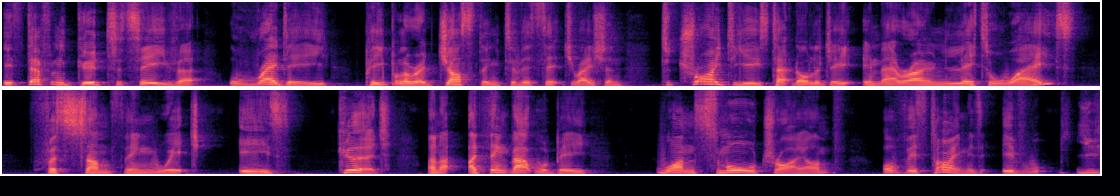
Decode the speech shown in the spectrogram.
it's definitely good to see that already people are adjusting to this situation to try to use technology in their own little ways for something which is good. And I, I think that would be one small triumph of this time is if you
